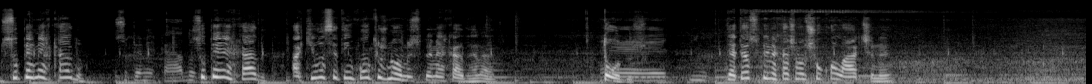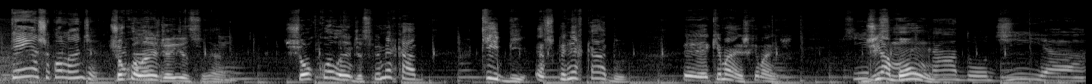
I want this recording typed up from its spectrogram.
Supermercado. Supermercado. Supermercado. Aqui você tem quantos nomes de supermercado, Renato? Todos. É, Tem até supermercado chamado chocolate, né? Tem a Chocolândia. Chocolândia, verdade. isso. É. Tem. Chocolândia, supermercado. Kibe é supermercado. É, que mais? Que mais? Kibe, Diamond. Supermercado, Dia.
